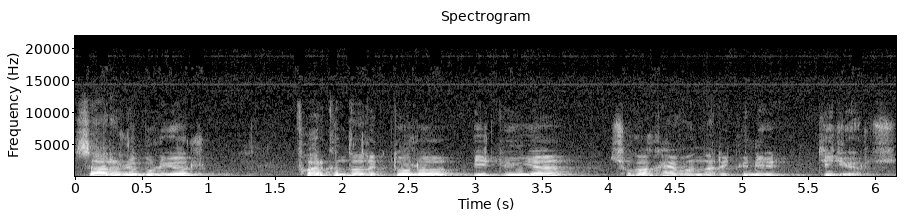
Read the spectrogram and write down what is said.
zararı buluyor. Farkındalık dolu bir dünya sokak hayvanları günü diliyoruz.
